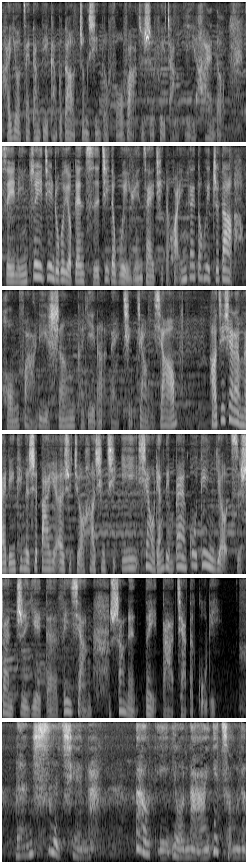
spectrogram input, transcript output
还有在当地看不到正心的佛法，这是非常遗憾的。所以您最近如果有跟慈济的委员在一起的话，应该都会知道弘法利生，可以呢来请教一下哦。好，接下来我们来聆听的是八月二十九号星期一下午两点半，固定有慈善置业的分享，上人对大家的鼓励。人世间呐，到底有哪一种呢？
